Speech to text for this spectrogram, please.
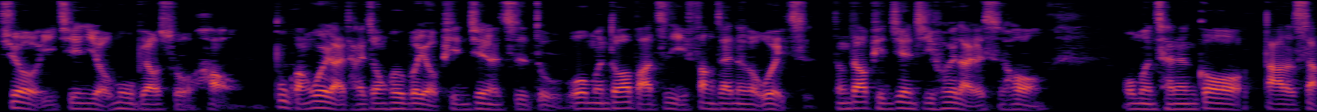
就已经有目标，说好，不管未来台中会不会有评鉴的制度，我们都要把自己放在那个位置，等到评鉴机会来的时候，我们才能够搭得上。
